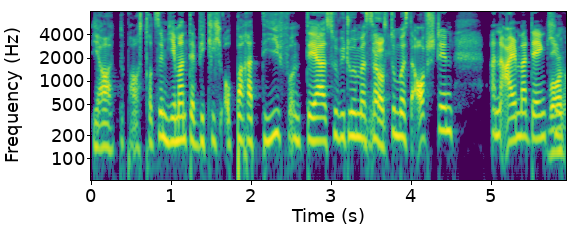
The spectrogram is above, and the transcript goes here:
ja, du brauchst trotzdem jemand, der wirklich operativ und der, so wie du immer sagst, Ja. du musst aufstehen, an Alma denken und, und,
